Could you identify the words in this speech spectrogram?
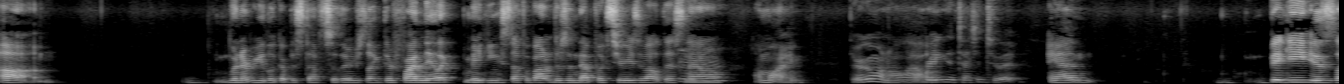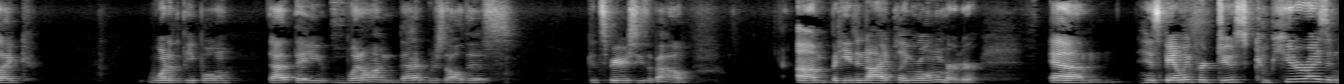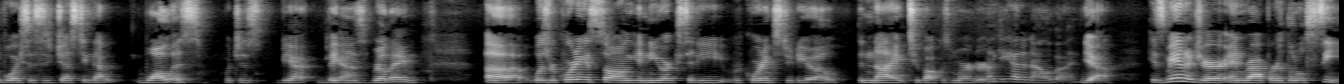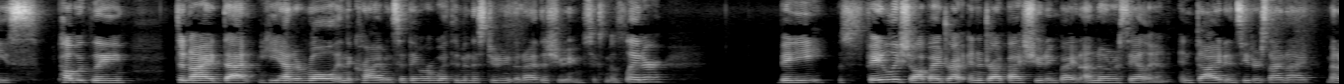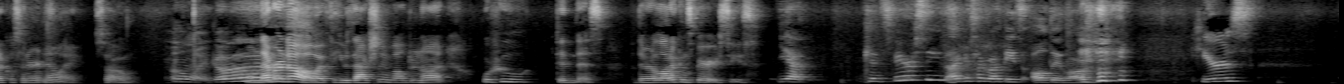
Um, whenever you look up the stuff, so there's like they're finally like making stuff about it. There's a Netflix series about this mm-hmm. now. I'm like, they're going all out, bringing attention to it. And Biggie is like one of the people that they went on that was all this conspiracies about. Um, but he denied playing a role in the murder. Um, his family produced computerized invoices suggesting that Wallace, which is Biggie's yeah. real name, uh, was recording a song in New York City recording studio the night Tupac was murdered. Like he had an alibi. Yeah. His manager and rapper Lil' Cease publicly denied that he had a role in the crime and said they were with him in the studio the night of the shooting. Six months later, Biggie was fatally shot by a dri- in a drive-by shooting by an unknown assailant and died in Cedar Sinai Medical Center in LA. So, oh my god, we'll never know if he was actually involved or not, or who did this. But there are a lot of conspiracies. Yeah, conspiracies. I can talk about these all day long. Here's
